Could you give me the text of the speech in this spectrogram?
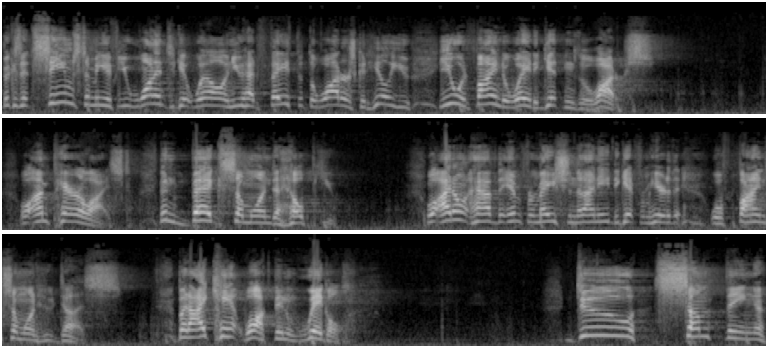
Because it seems to me if you wanted to get well and you had faith that the waters could heal you, you would find a way to get into the waters. Well, I'm paralyzed. Then beg someone to help you. Well, I don't have the information that I need to get from here to there. Well, find someone who does. But I can't walk, then wiggle. Do something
